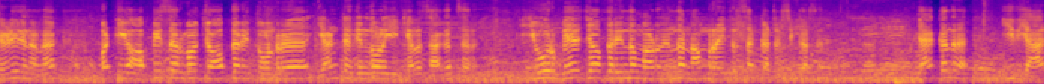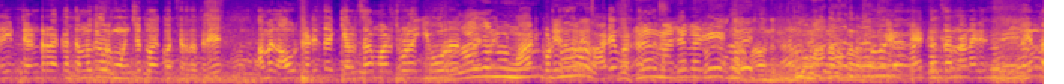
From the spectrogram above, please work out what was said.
ಹೇಳಿದೆ ನಾನು. ಬಟ್ ಈ ಆಫೀಸರ್ಗಳು ಜವಾಬ್ದಾರಿ ತೊಗೊಂಡ್ರೆ ಎಂಟು ದಿನದೊಳಗೆ ಈ ಕೆಲಸ ಆಗತ್ತೆ, ಸರ್. ಇವ್ರು ಬೇಜವಾಬ್ದಾರಿಯಿಂದ ಮಾಡೋದ್ರಿಂದ ನಮ್ಮ ರೈತರು ಸಂಕಟ ಸಿಕ್ಕಾರ, ಸರ್. ಯಾಕಂದ್ರೆ ಇದು ಯಾರಿಗೆ ಟೆಂಡರ್ ಹಾಕತ್ ಅನ್ನೋದು ಇವ್ರಿಗೆ ಮುಂಚಿತವಾಗಿ ಗೊತ್ತಿರ್ತೈತಿ ರೀ ಆಮೇಲೆ ಅವ್ರ ಕಡಿತ ಕೆಲಸ ಮಾಡಿಸ್ಕೊಳಕ್ ಇವ್ರ ಮಾಡಿಕೊಟ್ಟಿರ್ತಾರೆ ಯಾಕಂದ್ರೆ ನನಗೆ ಹಿಂದ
